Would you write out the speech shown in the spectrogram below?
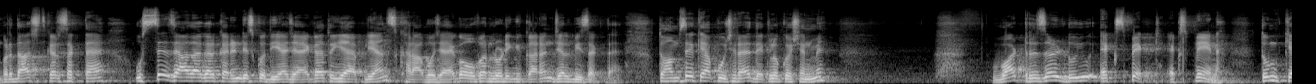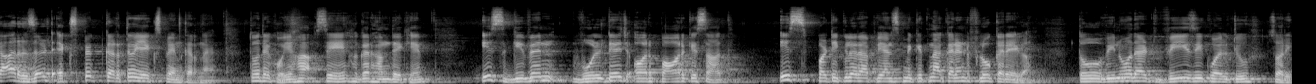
बर्दाश्त कर सकता है। उससे ज़्यादा अगर करंट इसको दिया जाएगा तो ये एप्लियंस ख़राब हो जाएगा ओवरलोडिंग के कारण जल भी सकता है। तो हमसे क्या पूछ रहा है? देख लो क्वेश्चन में। What result do you expect explain तुम क्या रिज़ल्ट एक्सपेक्ट करते हो ये एक्सप्लेन करना है। तो देखो, यहाँ से अगर हम देखें, इस गिवन वोल्टेज और पावर के साथ इस पर्टिकुलर एप्लियंस में कितना करंट फ्लो करेगा? तो we know that V is equal to sorry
